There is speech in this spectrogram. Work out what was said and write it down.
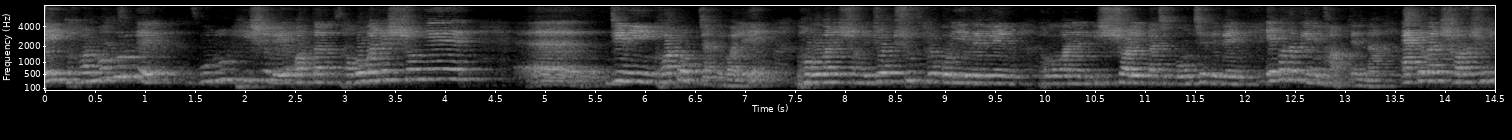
এই ধর্মগুরুকে গুরুর হিসেবে, অর্থাৎ ভগবানের সঙ্গে যিনি ঘটক যাকে বলে, ভগবানের সঙ্গে যোগসূত্র করিয়ে দেবেন, ভগবানের ঈশ্বরের কাছে পৌঁছে দেবেন, এ কথা তিনি ভাবতেন না। একেবারে সরাসরি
